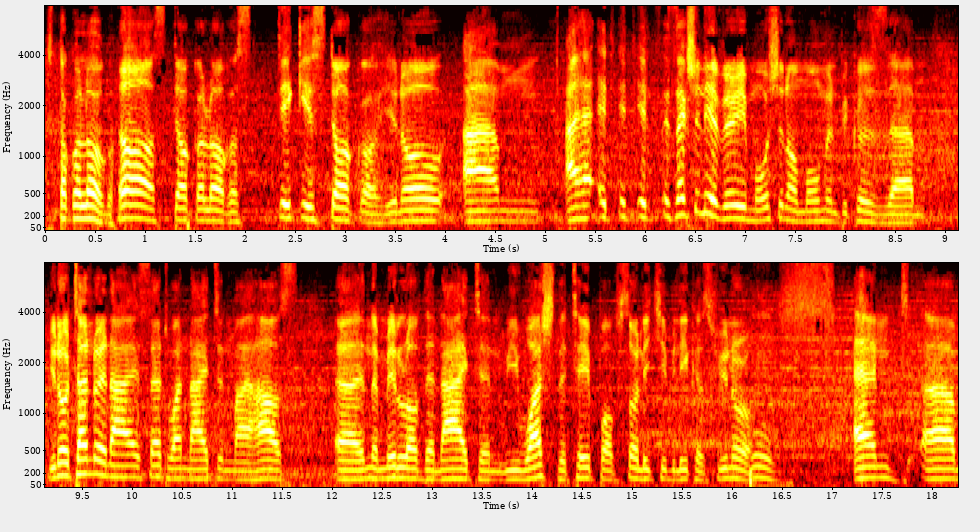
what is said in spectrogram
Stokologo. Oh, Stoko logo, sticky Stoko. You know, um, I it, it, it, it's actually a very emotional moment because um, you know Thando and I sat one night in my house uh, in the middle of the night and we watched the tape of Solly Tyibilika's funeral. And um,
